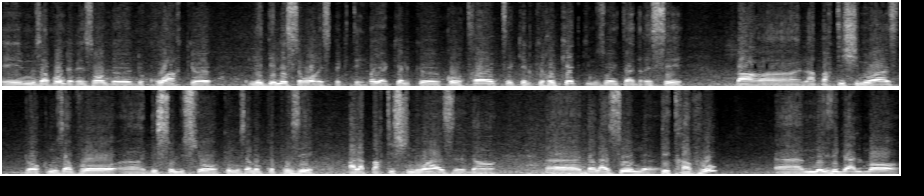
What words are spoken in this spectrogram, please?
et nous avons des raisons de, croire que les délais seront respectés. Il y a quelques contraintes quelques requêtes qui nous ont été adressées par la partie chinoise. Donc nous avons des solutions que nous allons proposer à la partie chinoise dans, dans la zone des travaux, mais également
